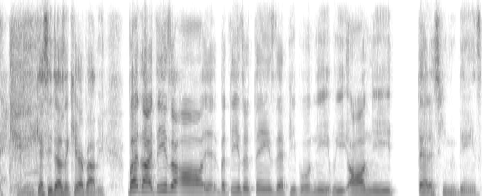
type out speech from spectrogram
I guess he doesn't care about me. But like these are all, but these are things that people need. We all need that as human beings,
